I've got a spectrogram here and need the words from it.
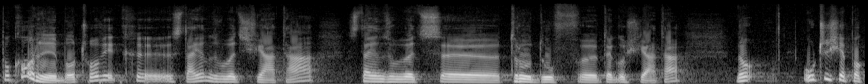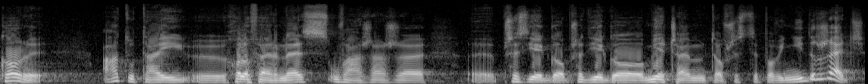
pokory, bo człowiek y, stając wobec świata, stając wobec trudów tego świata, no, uczy się pokory. A tutaj Holofernes uważa, że przez jego, przed jego mieczem to wszyscy powinni drżeć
